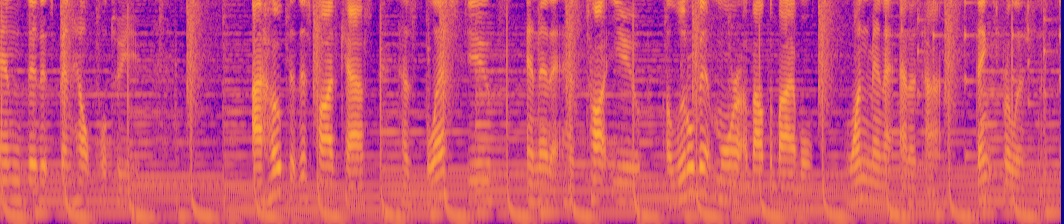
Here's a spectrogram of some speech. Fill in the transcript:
and that it's been helpful to you. I hope that this podcast has blessed you and that it has taught you a little bit more about the Bible one minute at a time. Thanks for listening.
